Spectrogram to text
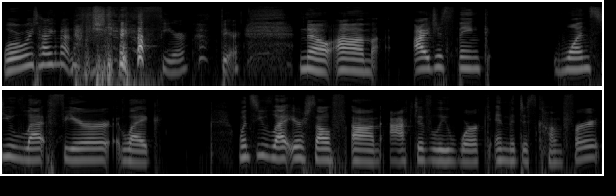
what were we talking about? No, I'm just kidding. Fear. fear. No, um, I just think once you let fear, like, once you let yourself um, actively work in the discomfort,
